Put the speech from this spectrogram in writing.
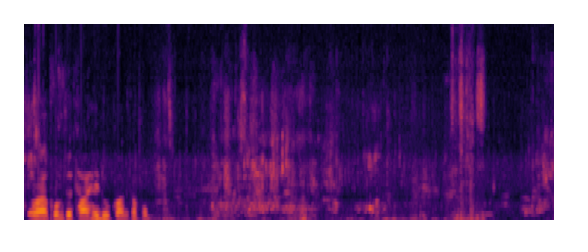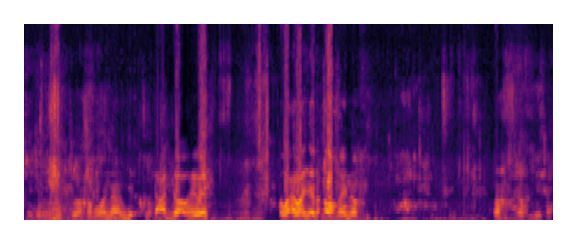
แต่ว่าผมจะถ่ายให้ดูก่อนครับผมไม่จะไม่มีตัวครับเพราะว่าน้ำเยอะตาดดอกเฮ้ยเอาไว้วันจะออกไงเนาะอ๋อเอาดีครับ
